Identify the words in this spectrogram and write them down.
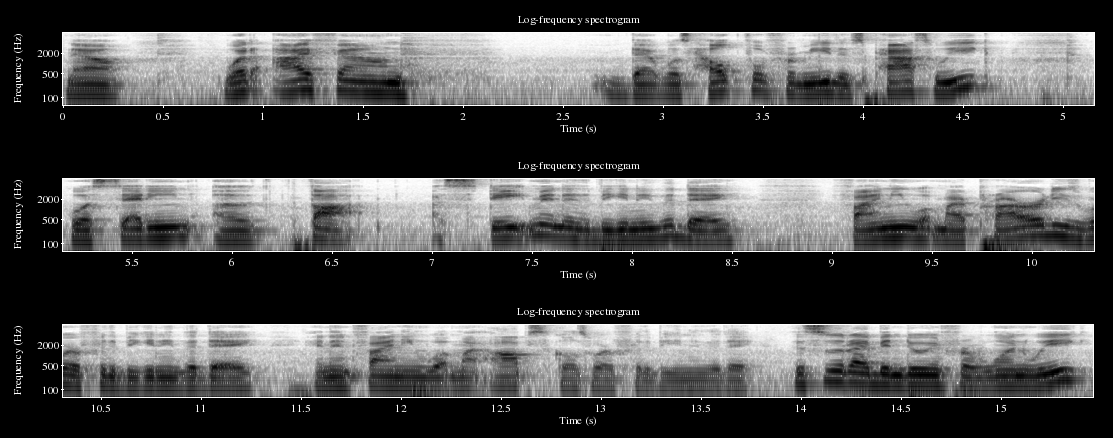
Now, what I found that was helpful for me this past week was setting a thought, a statement at the beginning of the day, finding what my priorities were for the beginning of the day, and then finding what my obstacles were for the beginning of the day. This is what I've been doing for one week,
